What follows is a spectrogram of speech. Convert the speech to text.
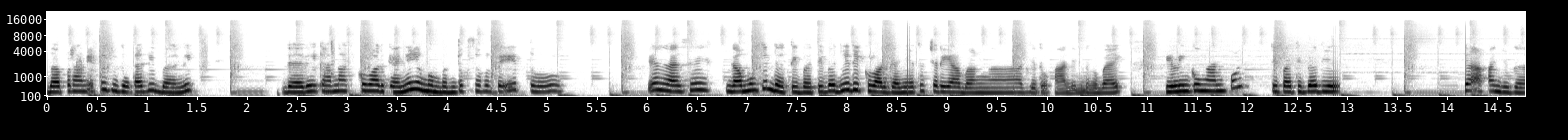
Baperan itu juga tadi balik dari karena keluarganya yang membentuk seperti itu. Ya nggak sih? Nggak mungkin deh tiba-tiba dia di keluarganya itu ceria banget gitu kan di baik di lingkungan pun tiba-tiba dia dia akan juga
